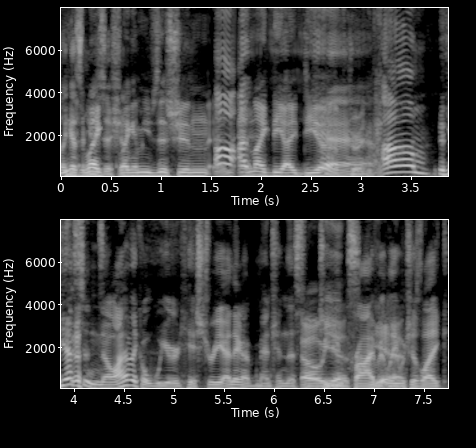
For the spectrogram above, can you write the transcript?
like as a like, musician. like a musician, and, Uh, I- and like the idea yeah. of Drake. Um, yes and no. I have like a weird history. I think I've mentioned this Oh, to you privately, yeah. which is like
